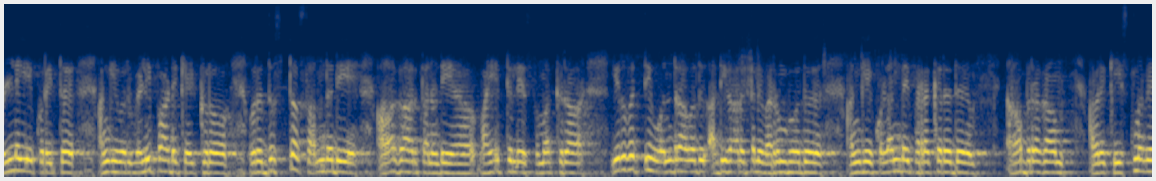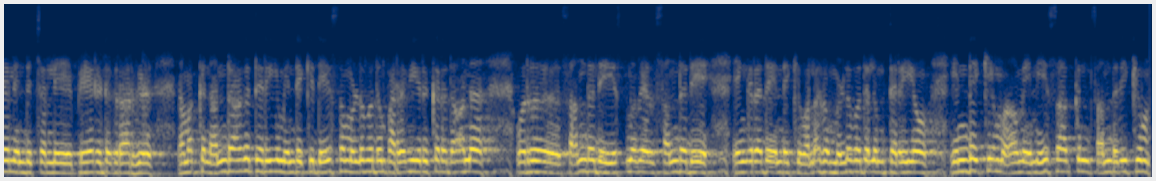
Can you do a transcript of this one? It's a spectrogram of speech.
பிள்ளையை குறித்து அங்கே ஒரு வெளிப்பாடு கேட்கிறோம். ஒரு துஷ்ட சந்ததி ஆகார் தன்னுடைய வயிற்றிலே சுமக்கிறான் இருபத்தி ஒன்றாவது அதிகாரத்தில் வரும்போது அங்கே குழந்தை பிறக்கிறது. ஆபிரகாம் அவருக்கு இஸ்மவேல் என்று சொல்லி பேர் பெயரிடுகிறார்கள் நமக்கு நன்றாக தெரியும் இன்றைக்கு தேசம் முழுவதும் பரவி இருக்கிறதான ஒரு சந்ததி இஸ்மவேல் சந்ததி என்கிறது. இன்றைக்கு உலகம் முழுவதிலும் தெரியும். இன்றைக்கும் ஆமேன் ஈசாக்கின் சந்ததிக்கும்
